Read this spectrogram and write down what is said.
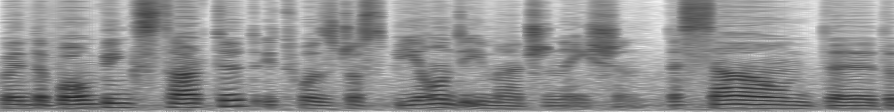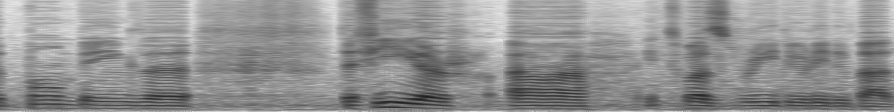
When the bombing started, it was just beyond imagination. The sound, the, the bombing, the, the fear, uh, it was really, really bad.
